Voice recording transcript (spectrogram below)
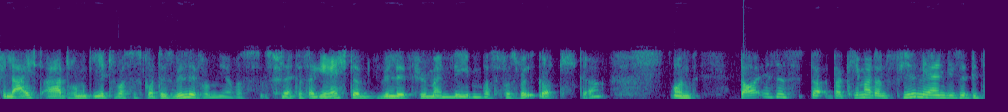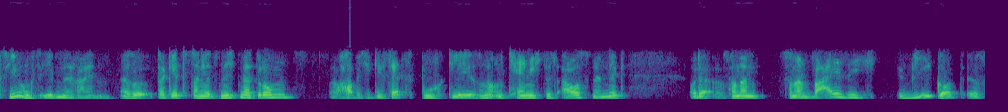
vielleicht auch darum geht, was ist Gottes Wille von mir? Was ist vielleicht das ein gerechter Wille für mein Leben? Was, was will Gott? Gell? Und da ist es, da, da käme man dann viel mehr in diese Beziehungsebene rein. Also da geht es dann jetzt nicht mehr darum, habe ich ein Gesetzbuch gelesen und kenne ich das auswendig, oder, sondern, sondern weiß ich, wie Gott ist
